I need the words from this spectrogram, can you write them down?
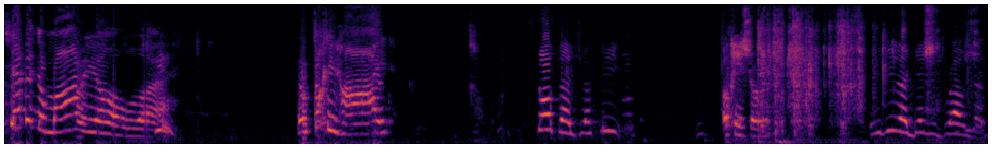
step into Mario. Hmm. You're fucking high. Stop that, Jeffy. Okay, sorry. If you do that again, you grounded.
